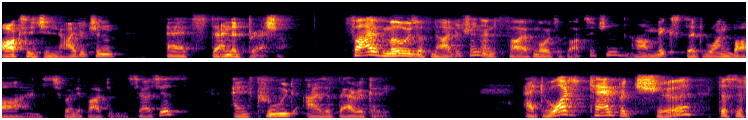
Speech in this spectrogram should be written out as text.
oxygen-nitrogen at standard pressure. 5 moles of nitrogen and 5 moles of oxygen are mixed at 1 bar and 25 degrees Celsius and cooled isobarically. At what temperature does the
